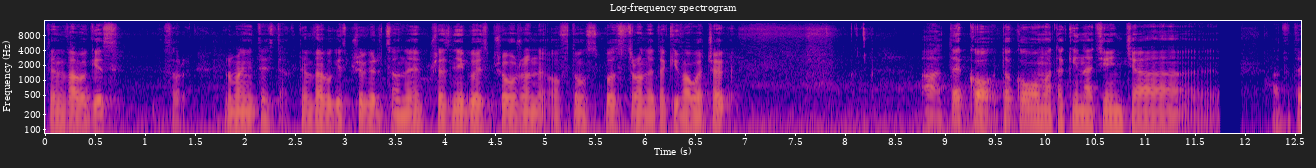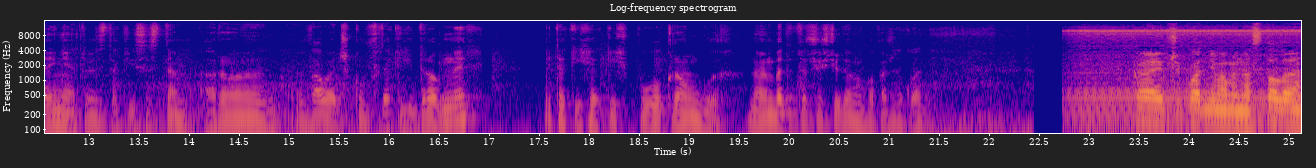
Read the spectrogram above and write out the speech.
Ten wałek jest. Sorry. Normalnie to jest tak. Ten wałek jest przewiercony. Przez niego jest przełożony o w tą stronę taki wałeczek. A te ko to koło ma takie nacięcia. e, A tutaj nie. Tu jest taki system wałeczków takich drobnych i takich jakichś półokrągłych. No wiem, będę to czyścił, to wam pokażę dokładnie. Okej, przykładnie mamy na stole,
